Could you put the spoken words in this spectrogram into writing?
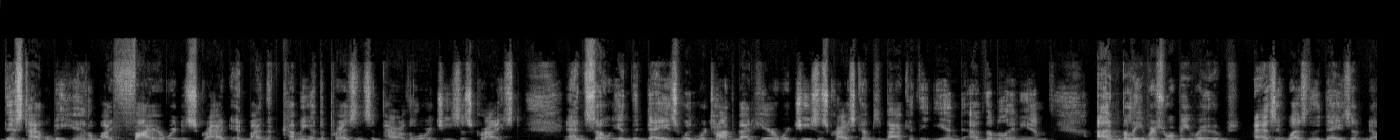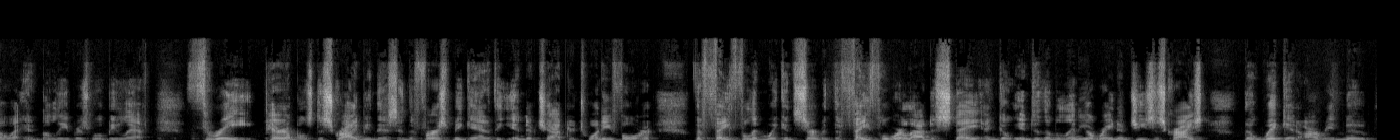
This time will be handled by fire, we're described, and by the coming of the presence and power of the Lord Jesus Christ. And so in the days when we're talking about here, where Jesus Christ comes back at the end of the millennium, unbelievers will be removed as it was in the days of Noah, and believers will be left three parables describing this, and the first began at the end of chapter 24 the faithful and wicked servant. The faithful were allowed to stay and go into the millennial reign of Jesus Christ the wicked are removed.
